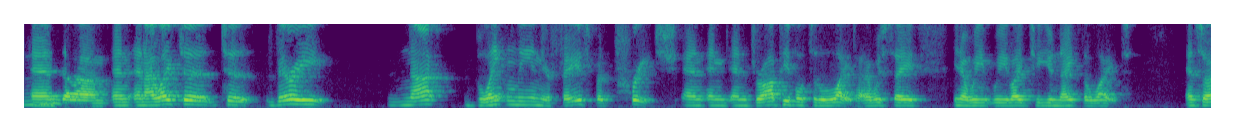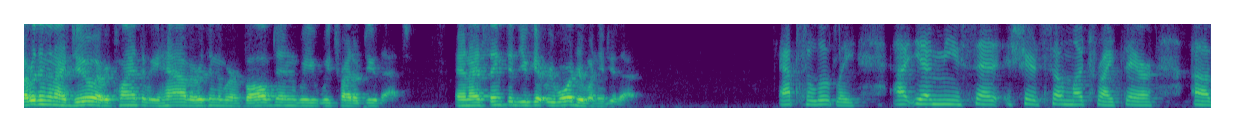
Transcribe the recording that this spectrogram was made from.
mm-hmm. and um, and and I like to to very not blatantly in your face, but preach and and and draw people to the light. I always say, you know, we we like to unite the light. And so everything that I do, every client that we have, everything that we're involved in, we we try to do that. And I think that you get rewarded when you do that. Absolutely. Uh, yeah, I mean, you said shared so much right there. Uh,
